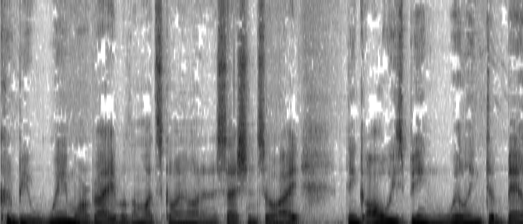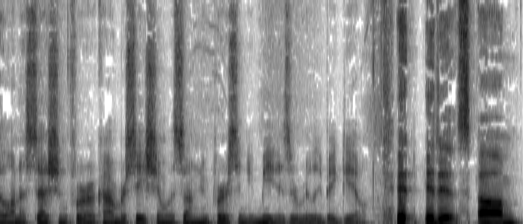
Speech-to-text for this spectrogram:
could be way more valuable than what's going on in a session. So I think always being willing to bail on a session for a conversation with some new person you meet is a really big deal. It it is, um,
